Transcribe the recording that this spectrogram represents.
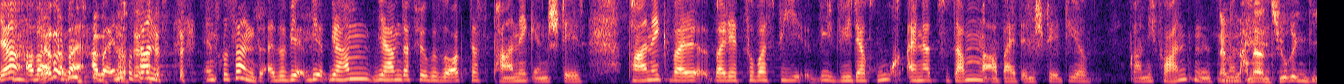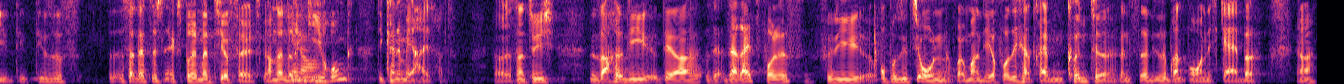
Ja, aber, aber, aber interessant. interessant. Also wir, wir, wir, haben, wir haben dafür gesorgt, dass Panik entsteht. Panik, weil, weil jetzt sowas wie, wie, wie der Ruch einer Zusammenarbeit entsteht, die ja gar nicht vorhanden ist. Ja, wir haben ja in Thüringen die, die, dieses, das ist ja letztlich ein Experimentierfeld. Wir haben dann eine Genau. Regierung, die keine Mehrheit hat. Ja, das ist natürlich eine Sache, die der sehr, sehr reizvoll ist für die Opposition, weil man die ja vor sich hertreiben könnte, wenn es da diese Brandmauer nicht gäbe. Ja?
